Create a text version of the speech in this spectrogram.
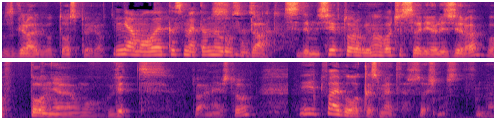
сгради от този период. Нямало е късмета на русенството. Да, 72 година обаче се реализира в пълния му вид това нещо. И това е било късмета всъщност на,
